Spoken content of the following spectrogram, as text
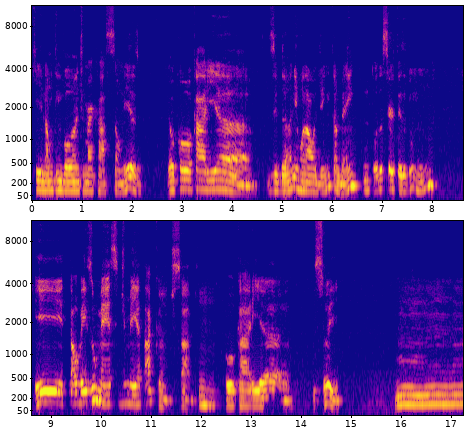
que não tem volante de marcação mesmo, eu colocaria Zidane e Ronaldinho também, com toda certeza do mundo. E talvez o Messi de meia atacante, sabe? Uhum. Colocaria isso aí. Hum...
